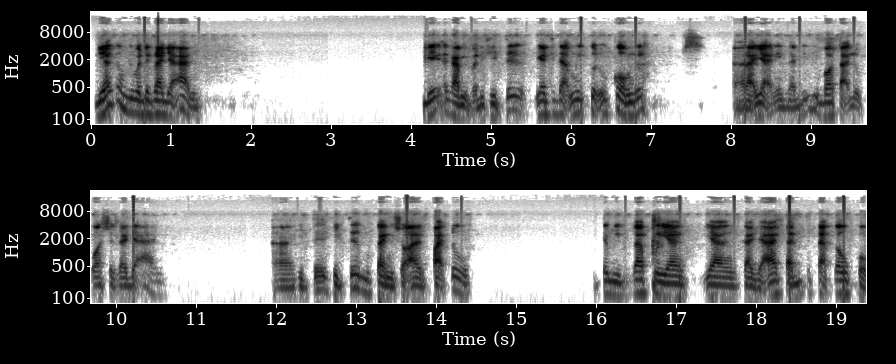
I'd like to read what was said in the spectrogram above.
Dia akan pergi pada kerajaan. Dia akan ambil pada cerita yang tidak mengikut hukum tu lah. Ha, rakyat ni tadi di bawah takluk kuasa kerajaan. Ha, kita kita bukan soal part tu. Kita mengikut apa yang yang kerajaan tadi tetapkan hukum.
